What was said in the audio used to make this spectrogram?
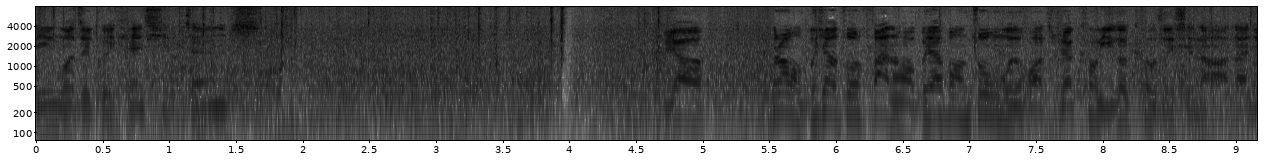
英国这鬼天气真是，不要，不然我不需要做饭的话，不需要放重物的话，只需要扣一个扣子就行了啊，那就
